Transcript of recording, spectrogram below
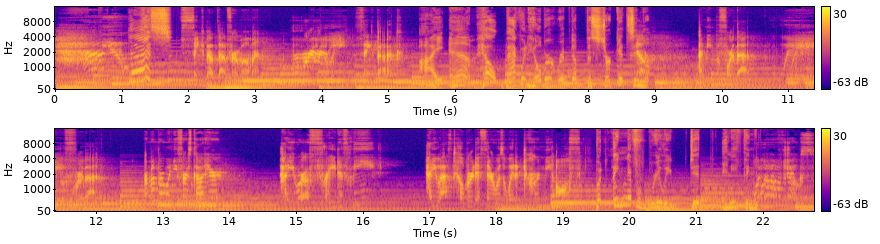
Have you? Yes! Think about that for a moment. Really think back. I am. Hell, back when Hilbert ripped up the circuits in No. your. I mean before that. Way before that. Remember when you first got here? How you were afraid of me? How you asked Hilbert if there was a way to turn me off? But I never really did anything. What about all the jokes?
